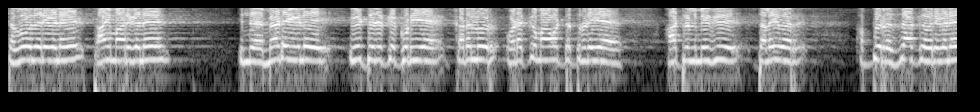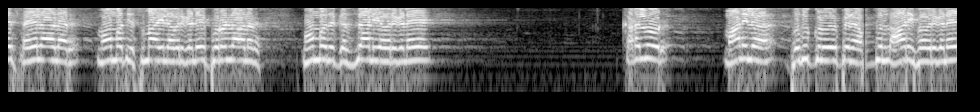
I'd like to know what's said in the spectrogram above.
சகோதரிகளே தாய்மார்களே இந்த மேடைகளை வீட்டிருக்கக்கூடிய கடலூர் வடக்கு மாவட்டத்தினுடைய ஆற்றல் மிகு தலைவர் அப்துல் ரசாக் அவர்களே செயலாளர் முகமது இஸ்மாயில் அவர்களே பொருளாளர் முகமது கஸ்ஸாலி அவர்களே கடலூர் மாநில பொதுக்குழு உறுப்பினர் அப்துல் ஆரிஃப் அவர்களே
